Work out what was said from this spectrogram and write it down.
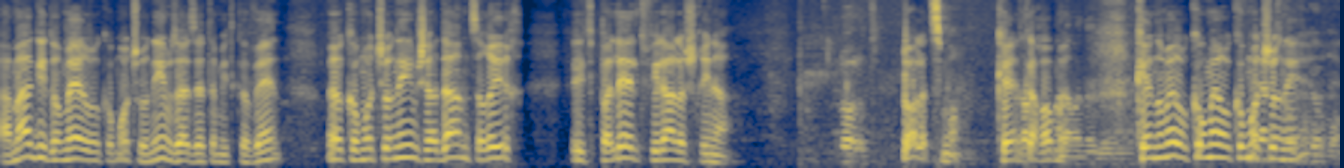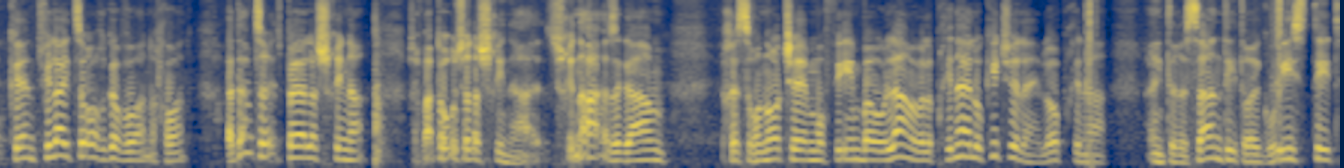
המגיד אומר במקומות שונים, זה, זה אתה מתכוון, אומר במקומות שונים שאדם צריך להתפלל תפילה על השכינה. לא על עצמו. לא על עצמו. כן, ככה אומר. כן, אומר במקומות שונים. כן, תפילה היא צורך גבוה, נכון. אדם צריך להתפלל על השכינה. עכשיו, מה הפירוש על השכינה? שכינה זה גם חסרונות שהם מופיעים בעולם, אבל הבחינה האלוקית שלהם, לא הבחינה האינטרסנטית או האגואיסטית,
